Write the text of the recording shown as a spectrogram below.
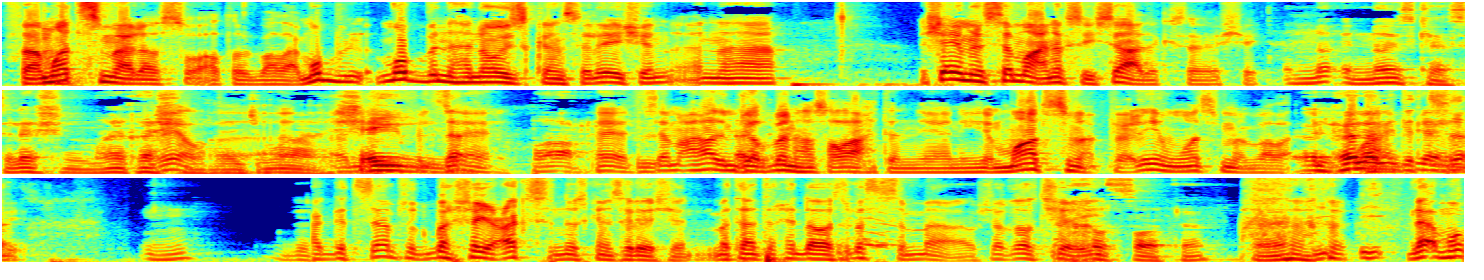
فما تسمع الاصوات البضع مو مو بأنها نويز كانسليشن إنها شيء من السماعه نفسه يساعدك تسوي هالشيء. النو- النويز كانسليشن ما يغش. يا جماعة. شيء جبار. السماعه هذه مجربينها صراحة يعني ما تسمع فعليا ما تسمع بضع الحلو حقت سامسونج به شيء عكس النويز كانسليشن. مثلا انت الحين لو بس السماعة وشغلت شيء. صوت ي- لا مو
